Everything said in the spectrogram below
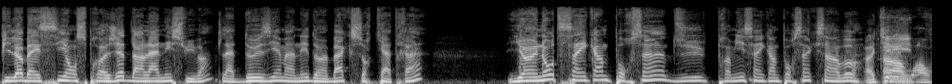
Puis là, ben, si on se projette dans l'année suivante, la deuxième année d'un bac sur quatre ans, il y a un autre 50% du premier 50% qui s'en va. OK. Ah, wow.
